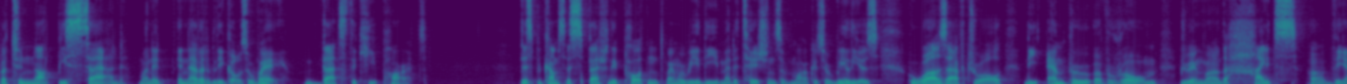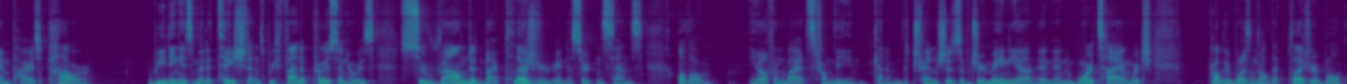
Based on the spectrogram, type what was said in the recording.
but to not be sad when it inevitably goes away. That's the key part. This becomes especially potent when we read the Meditations of Marcus Aurelius, who was, after all, the Emperor of Rome during one of the heights of the empire's power. Reading his meditations, we find a person who is surrounded by pleasure in a certain sense, although he often writes from the kind of the trenches of Germania in, in wartime, which probably wasn't all that pleasurable.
